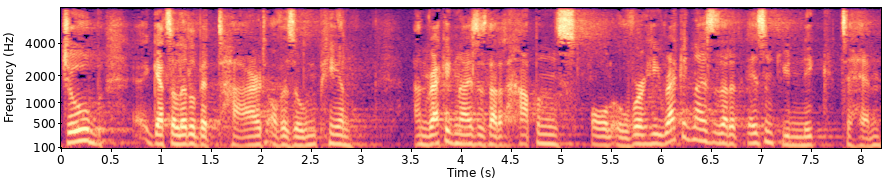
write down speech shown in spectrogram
Job eh, gets a little bit tired of his own pain and recognizes that it happens all over. He recognizes that it isn't unique to him.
